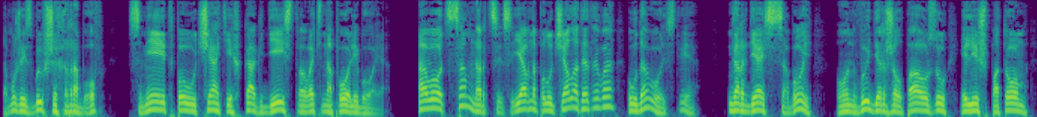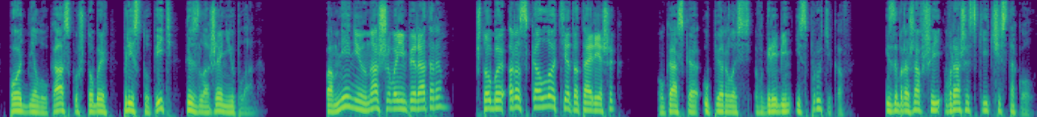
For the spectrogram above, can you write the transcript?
к тому же из бывших рабов, смеет поучать их, как действовать на поле боя. А вот сам нарцисс явно получал от этого удовольствие. Гордясь собой, он выдержал паузу и лишь потом поднял указку, чтобы приступить к изложению плана. По мнению нашего императора, чтобы расколоть этот орешек, указка уперлась в гребень из прутиков, изображавший вражеский чистокол.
